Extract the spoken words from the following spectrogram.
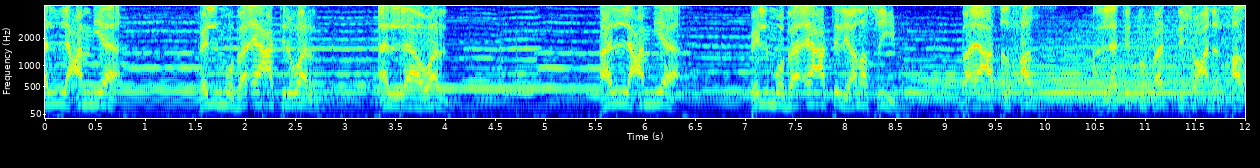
العمياء فيلم بائعة الورد اللا ورد. العمياء فيلم بائعة اليانصيب بائعة الحظ التي تفتش عن الحظ.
